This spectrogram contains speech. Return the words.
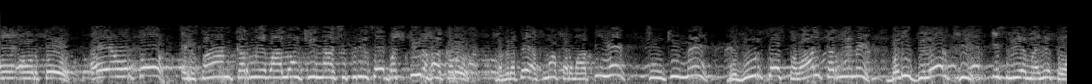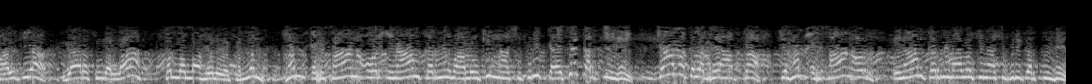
اے عورتوں اے عورتوں احسان کرنے والوں کی ناشکری سے بچتی رہا کرو۔ حضرت اسما فرماتی ہے کیونکہ میں حضور سے سوال کرنے میں بڑی دلیر تھی، اس لیے میں نے سوال کیا، یا رسول اللہ صلی اللہ علیہ وسلم، ہم احسان اور انعام کرنے والوں کی ناشکری کیسے کرتے ہیں؟ کیا مطلب ہے آپ کا کہ ہم احسان اور انعام کرنے والوں کی ناشکری کرتے ہیں؟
